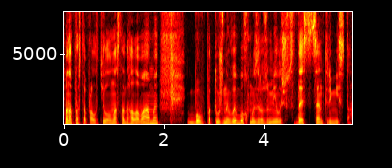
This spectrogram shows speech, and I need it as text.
Вона просто пролетіла у нас над головами. Був потужний вибух. Ми зрозуміли, що це десь в центрі міста.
